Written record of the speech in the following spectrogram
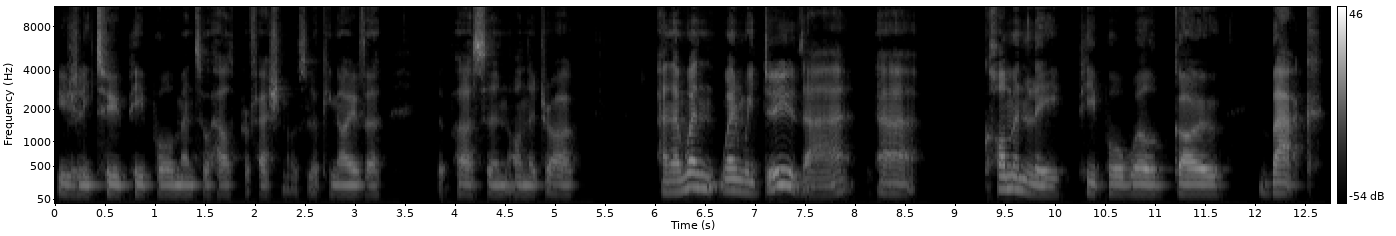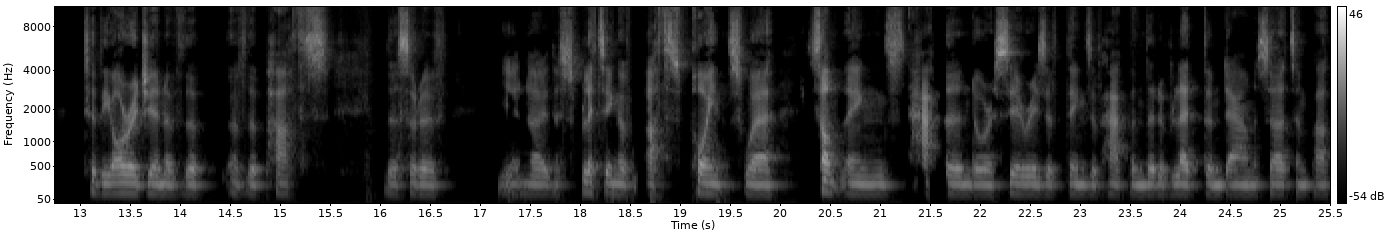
usually two people, mental health professionals, looking over the person on the drug. And then when when we do that, uh, commonly people will go back to the origin of the of the paths, the sort of you mm. know the splitting of paths points where something's happened or a series of things have happened that have led them down a certain path.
